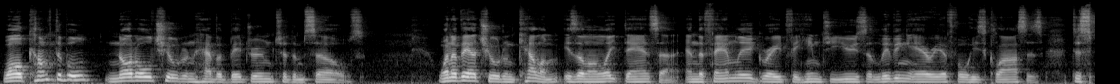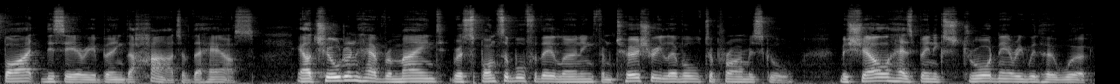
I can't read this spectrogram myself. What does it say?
While comfortable, not all children have a bedroom to themselves. One of our children, Callum, is an elite dancer, and the family agreed for him to use the living area for his classes, despite this area being the heart of the house. Our children have remained responsible for their learning from tertiary level to primary school. Michelle has been extraordinary with her work,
